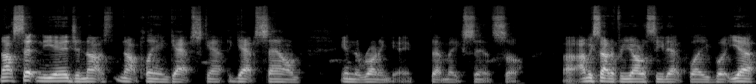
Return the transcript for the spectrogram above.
not setting the edge and not not playing gap gap sound in the running game. that makes sense. So uh, I'm excited for y'all to see that play. But yeah,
